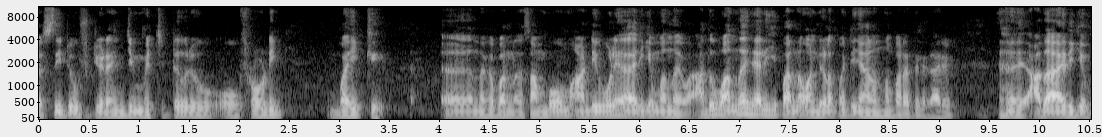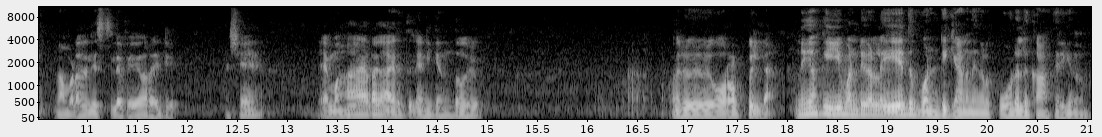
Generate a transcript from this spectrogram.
എഫ് സി ടു ഫിഫ്റ്റിയുടെ എൻജിൻ വെച്ചിട്ട് ഒരു ഓഫ് റോഡിങ് ബൈക്ക് എന്നൊക്കെ പറഞ്ഞ സംഭവം അടിപൊളിയായിരിക്കും വന്നത് അത് വന്നു കഴിഞ്ഞാൽ ഈ പറഞ്ഞ വണ്ടികളെ പറ്റി ഞാനൊന്നും പറയത്തില്ല. കാര്യം അതായിരിക്കും നമ്മുടെ ലിസ്റ്റിലെ ഫേവറേറ്റ്. പക്ഷേ യമഹായുടെ കാര്യത്തിൽ എനിക്ക് എന്തോ ഒരു ഒരു ഒരു ഉറപ്പില്ല. നിങ്ങൾക്ക് ഈ വണ്ടികളിൽ ഏത് വണ്ടിക്കാണ് നിങ്ങൾ കൂടുതൽ കാത്തിരിക്കുന്നത്?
